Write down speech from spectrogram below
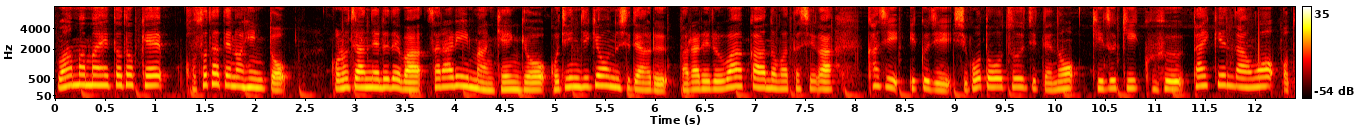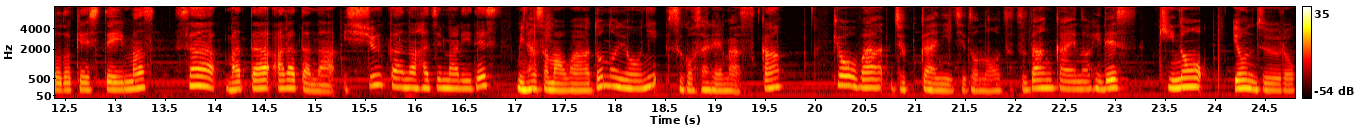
ワーママへ届け子育てのヒント。このチャンネルではサラリーマン兼業個人事業主であるパラレルワーカーの私が家事育児仕事を通じての気づき工夫体験談をお届けしています。さあまた新たな1週間の始まりです。皆様はどのように過ごされますか？今日は10回に一度の雑談会の日です。昨日46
